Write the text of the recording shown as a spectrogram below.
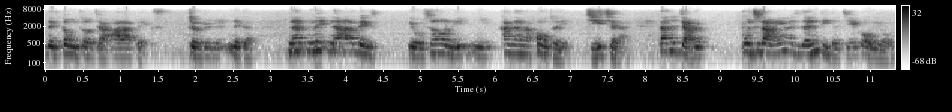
那动作叫 Arabics，就是那个那那那 Arabics，有时候你你看他的后腿举起来，但是假如不知道，因为人体的结构有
